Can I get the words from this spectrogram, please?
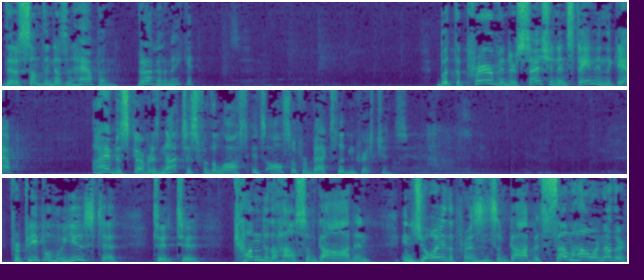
that if something doesn't happen, they're not going to make it. But the prayer of intercession and standing in the gap, I have discovered, is not just for the lost, it's also for backslidden Christians. For people who used to, to, to come to the house of God and enjoy the presence of God, but somehow or another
